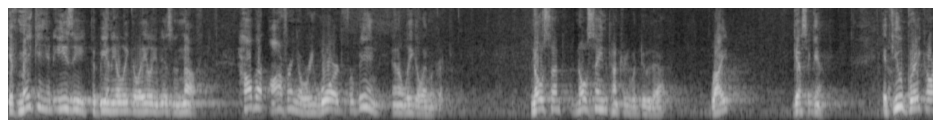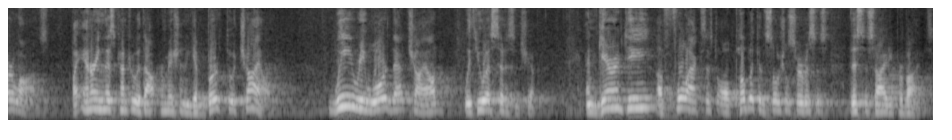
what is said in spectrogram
if making it easy to be an illegal alien isn't enough, how about offering a reward for being an illegal immigrant? No, son, no sane country would do that, right? Guess again. If you break our laws by entering this country without permission and give birth to a child, we reward that child with U.S. citizenship and guarantee of full access to all public and social services this society provides.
